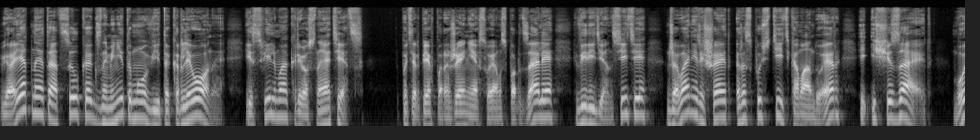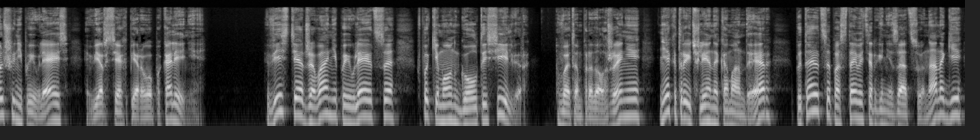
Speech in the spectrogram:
Вероятно, это отсылка к знаменитому Вита Корлеоне из фильма «Крестный отец». Потерпев поражение в своем спортзале Виридиан-Сити, Джованни решает распустить команду R и исчезает, больше не появляясь в версиях первого поколения. Вести о Джованни появляются в Pokemon Gold и Silver. В этом продолжении некоторые члены команды R пытаются поставить организацию на ноги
